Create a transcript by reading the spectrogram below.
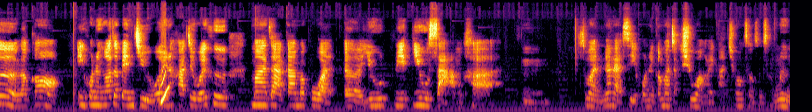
อร์ แล้วก็อีกคนหนึ่งก็จะเป็นจิ๋วเว้ยนะคะ จิ๋วเว้ยคือมาจากการประกวดเอ่อยูวิทยูสามค่ะอืมส่วนนั่นแหละสี่คนนี้ก็มาจากช่วงรายการช่วงสองศูนย์สองหนึ่ง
